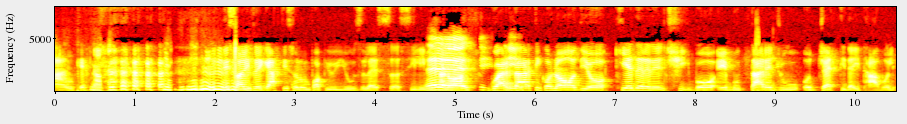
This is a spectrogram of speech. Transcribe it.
Anche. Di solito i gatti sono un po' più useless, si limitano eh, a sì, guardarti sì. con odio, chiedere del cibo e buttare giù oggetti dai tavoli.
